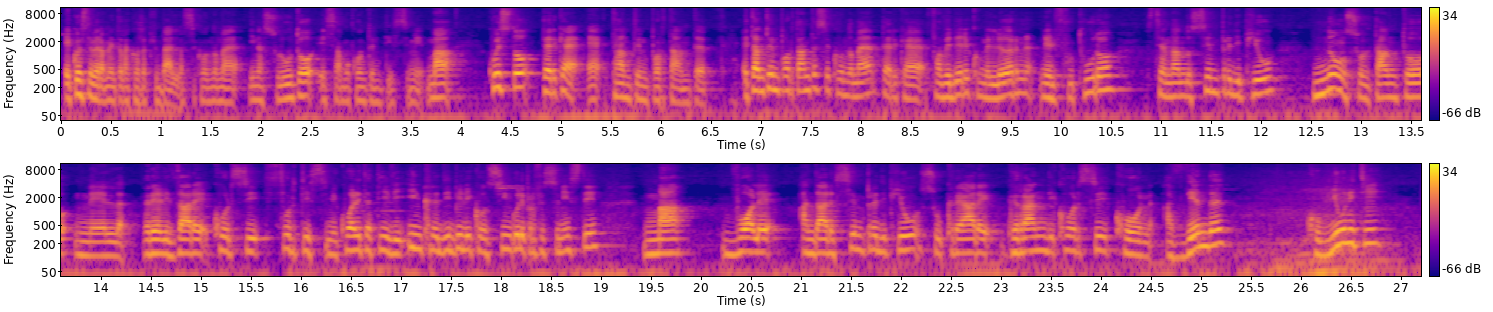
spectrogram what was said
E questa è veramente la cosa più bella, secondo me, in assoluto, e siamo contentissimi. Ma questo perché è tanto importante? È tanto importante, secondo me, perché fa vedere come Learn nel futuro stia andando sempre di più non soltanto nel realizzare corsi fortissimi, qualitativi, incredibili con singoli professionisti, ma vuole andare sempre di più su creare grandi corsi con aziende, community,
